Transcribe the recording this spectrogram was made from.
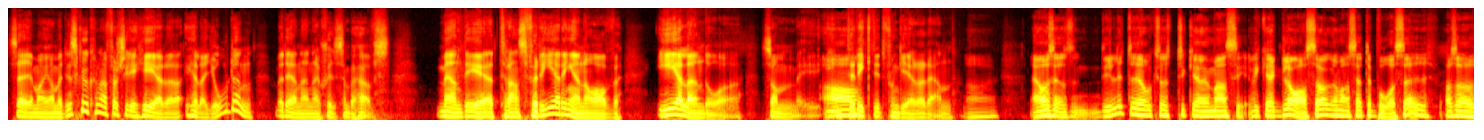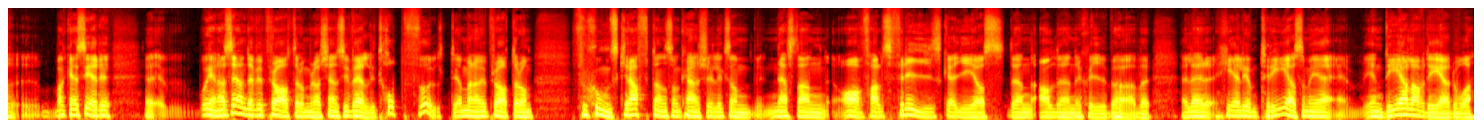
säger man, ja men det skulle kunna förse hela, hela jorden med den energi som behövs. Men det är transfereringen av elen då som Ja. inte riktigt fungerar än. Nej. Ja, och sen, det är lite också tycker jag hur man ser, vilka glasögon man sätter på sig. Alltså, man kan se det, eh, å ena sidan det vi pratar om idag känns ju väldigt hoppfullt. Jag menar vi pratar om fusionskraften som kanske liksom nästan avfallsfri ska ge oss den, all den energi vi behöver. Eller helium-3 som är en del av det då.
